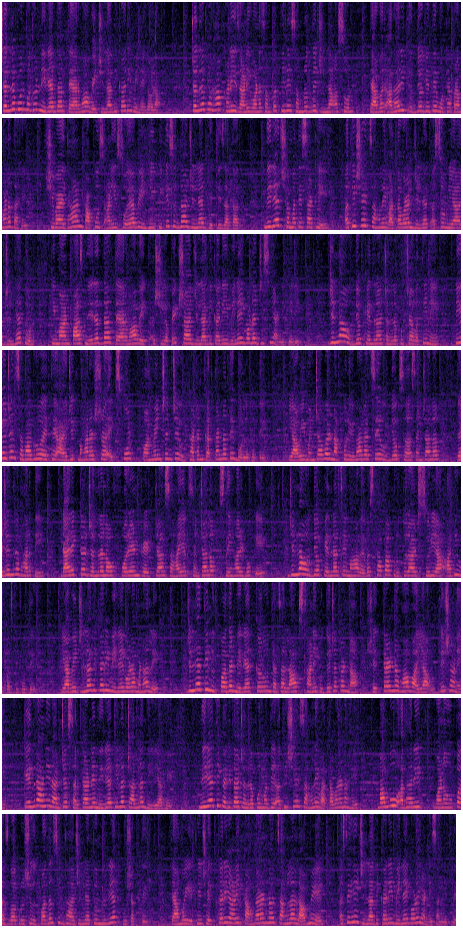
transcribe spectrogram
चंद्रपूरमधून निर्यातदार तयार व्हावे जिल्हाधिकारी विनय गौडा चंद्रपूर हा खनिज आणि वनसंपत्तीने समृद्ध जिल्हा असून त्यावर आधारित उद्योग येथे मोठ्या प्रमाणात आहे शिवाय धान कापूस आणि सोयाबीन ही पिके सुद्धा जिल्ह्यात घेतली जातात. निर्यात क्षमतेसाठी अतिशय चांगले वातावरण जिल्ह्यात असून या जिल्ह्यातून किमान पाच निर्यातदार तयार व्हावेत अशी अपेक्षा जिल्हाधिकारी विनय गौडा जीसी यांनी केली. जिल्हा उद्योग केंद्र चंद्रपूरच्या वतीने नियोजन सभागृह येथे आयोजित महाराष्ट्र एक्सपोर्ट कॉन्व्हेन्शनचे उद्घाटन करताना ते बोलत होते. यावेळी मंचावर नागपूर विभागाचे उद्योग सहसंचालक Gajendra Bharti director general of foreign ट्रेडच्या सहाय्यक संचालक स्नेहल ढोके जिल्हा उद्योग केंद्राचे महाव्यवस्थापक ऋतुराज सूर्या आदी उपस्थित होते. यावेळी जिल्हाधिकारी विनय गौडा म्हणाले जिल्ह्यातील उत्पादन निर्यात करून त्याचा लाभ स्थानिक उद्योजकांना शेतकऱ्यांना व्हावा या उद्देशाने केंद्र आणि राज्य सरकारने निर्यातीला चालना दिली आहे. निर्यातीकरिता चंद्रपूरमध्ये अतिशय चांगले वातावरण आहे. बांबू आधारित वन उपज व कृषी उत्पादन सुद्धा जिल्ह्यातून निर्यात होऊ शकते. त्यामुळे येथील शेतकरी आणि कामगारांना चांगला लाभ मिळेल असेही जिल्हाधिकारी विनय गौडे यांनी सांगितले.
